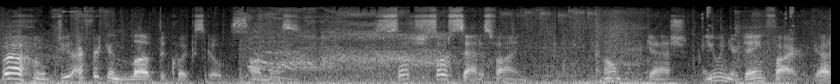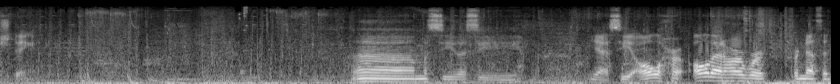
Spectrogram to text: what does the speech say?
Whoa, dude, I freaking love the quick scope on this. Such, so satisfying. Oh my gosh. You and your dang fire. Gosh dang it. Um, let's see, let's see. Yeah, see, all her, all that hard work for nothing.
